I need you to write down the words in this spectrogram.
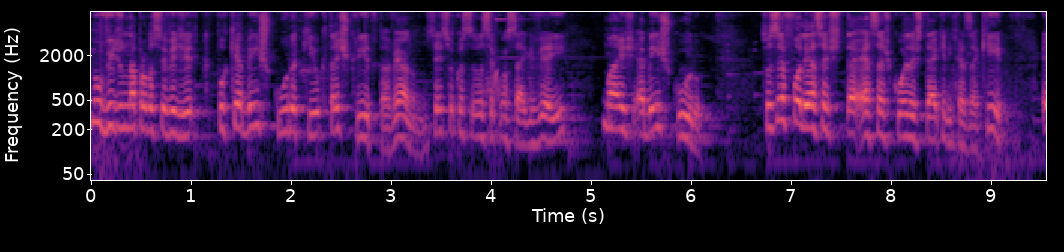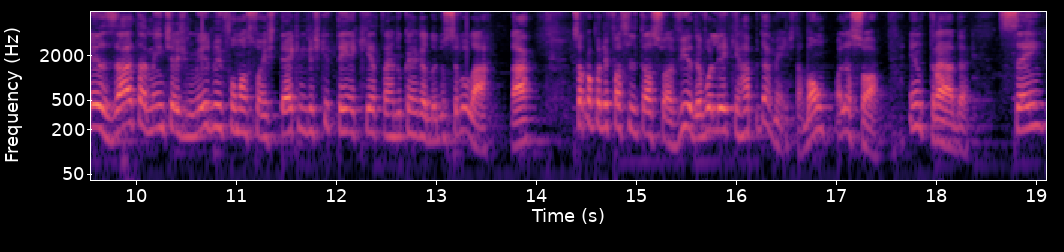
No vídeo não dá para você ver direito porque é bem escuro aqui o que está escrito, tá vendo? Não sei se você consegue ver aí, mas é bem escuro. Se você for ler essas, essas coisas técnicas aqui, exatamente as mesmas informações técnicas que tem aqui atrás do carregador do celular, tá? Só para poder facilitar a sua vida, eu vou ler aqui rapidamente, tá bom? Olha só, entrada 100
